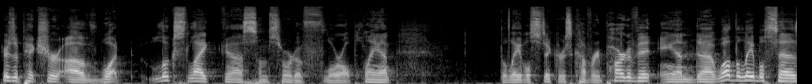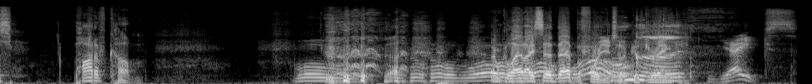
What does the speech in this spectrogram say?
Here's a picture of what looks like uh, some sort of floral plant. The label sticker is covering part of it, and uh, well, the label says "pot of cum." Whoa. whoa, I'm glad whoa, I said that before you took a drink. Yikes.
